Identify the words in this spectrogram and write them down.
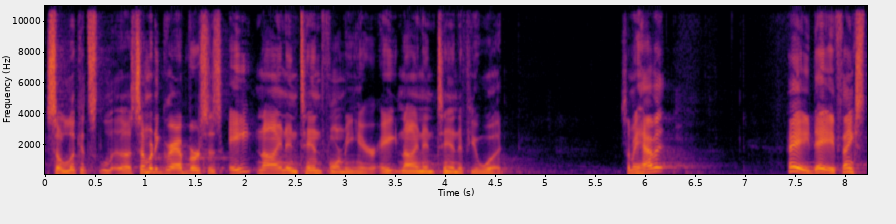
So look at uh, somebody grab verses 8, 9, and 10 for me here. 8, 9, and 10, if you would. Somebody have it? Hey, Dave, thanks.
